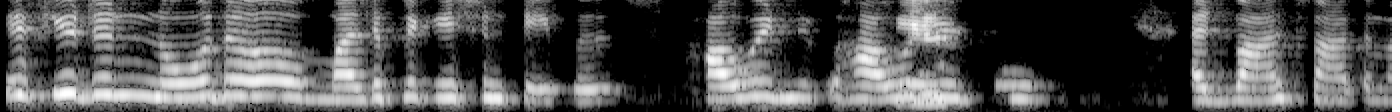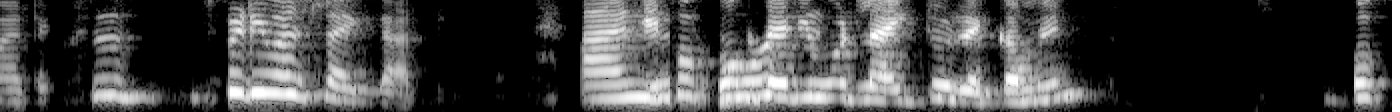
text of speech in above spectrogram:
if you didn't know the multiplication tables how would you how would yeah. you do advanced mathematics? It's, it's pretty much like that. And Any for book that you would like to recommend? Book.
